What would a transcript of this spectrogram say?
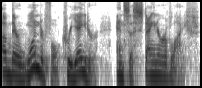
of their wonderful creator and sustainer of life.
